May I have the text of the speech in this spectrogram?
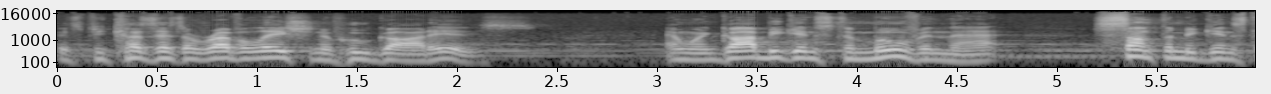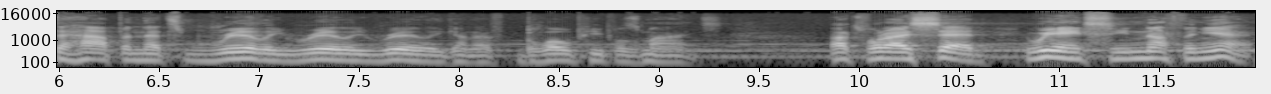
It's because there's a revelation of who God is. And when God begins to move in that, something begins to happen that's really, really, really going to blow people's minds. That's what I said. We ain't seen nothing yet.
